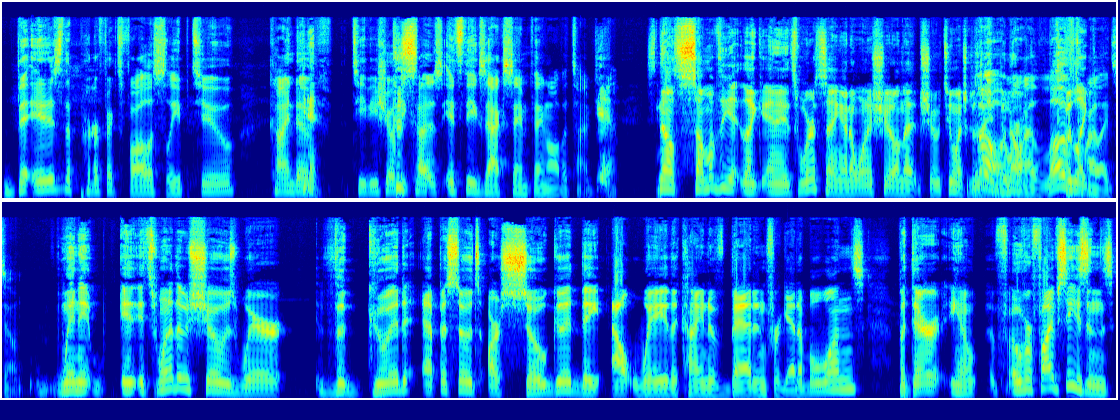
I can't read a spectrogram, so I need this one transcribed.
the, it is the perfect fall asleep to kind of Yeah. TV show because it's the exact same thing all the time. Yeah. Now, some of the like, and it's worth saying, I don't want to shit on that show too much because I No, adore no, it. I love But, like, Twilight Zone. when it, it it's one of those shows where the good episodes are so good they outweigh the kind of bad and forgettable ones. But there, you know, over five seasons,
